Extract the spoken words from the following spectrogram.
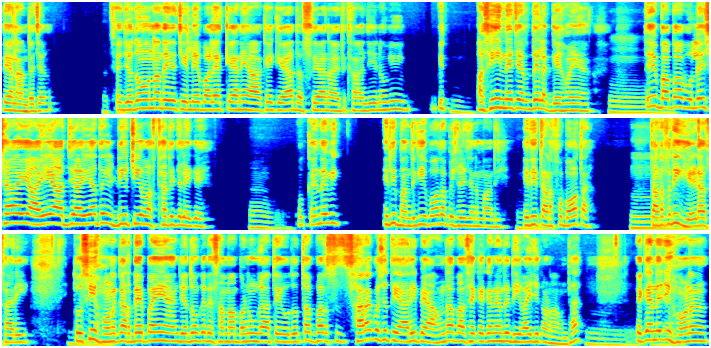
ਤੇ ਆਨੰਦ ਚ ਅੱਛਾ, ਤੇ ਜਦੋਂ ਉਹਨਾਂ ਦੇ ਚੇਲੇ ਵਾਲਿਆਂ ਕਿਹਾ ਨੇ ਆ ਕੇ ਕਿਹਾ ਦੱਸਿਆ ਨਾਇਤ ਖਾਨ ਜੀ ਨੂੰ ਵੀ ਵੀ ਅਸੀਂ ਇੰਨੇ ਚਿਰ ਦੇ ਲੱਗੇ ਹੋਏ ਆ। ਤੇ ਬਾਬਾ ਬੁੱਲੇ ਸ਼ਾਹ ਇਹ ਆਏ ਅੱਜ ਆਏ ਆ ਤੇ ਏਡੀ ਉੱਚੀ ਅਵਸਥਾ ਤੇ ਚਲੇ ਗਏ। ਉਹ ਕਹਿੰਦੇ ਵੀ ਇਹਦੀ ਬੰਦਗੀ ਬਹੁਤ ਆ ਪਿਛਲੇ ਜਨਮਾਂ ਦੀ। ਇਹਦੀ ਤੜਫ ਬਹੁਤ ਆ। ਤੜਫ ਦੀ ਖੇਡ ਆ ਸਾਰੀ। ਤੁਸੀਂ ਹੁਣ ਕਰਦੇ ਪਏ ਆ ਜਦੋਂ ਕਿਤੇ ਸਮਾਂ ਬਣੂਗਾ ਤੇ ਉਦੋਂ ਤਾਂ ਬਸ ਸਾਰਾ ਕੁਝ ਤਿਆਰ ਹੀ ਪਿਆ ਹੁੰਦਾ। ਬਸ ਇੱਕ ਕਹਿੰਦੇ ਹੁੰਦੇ ਦੀਵਾ ਹੀ ਜਗਾਉਣਾ ਹੁੰਦਾ। ਤੇ ਕਹਿੰਦੇ ਜੀ ਹੁਣ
